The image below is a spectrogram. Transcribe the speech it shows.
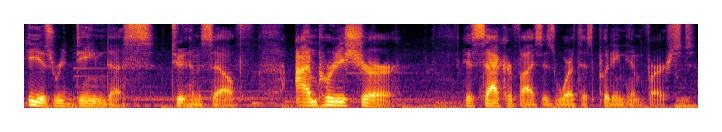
He has redeemed us to himself. I'm pretty sure his sacrifice is worth us putting him first.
